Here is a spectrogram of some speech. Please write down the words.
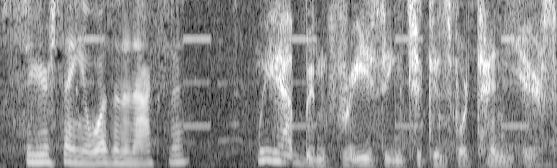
So you're saying it wasn't an accident? We have been freezing chickens for 10 years.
